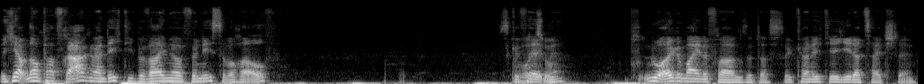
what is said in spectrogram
Ich habe noch ein paar Fragen an dich, die bewahre ich mir aber für nächste Woche auf. Das gefällt Wozu? mir. Nur allgemeine Fragen sind das. Die kann ich dir jederzeit stellen.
